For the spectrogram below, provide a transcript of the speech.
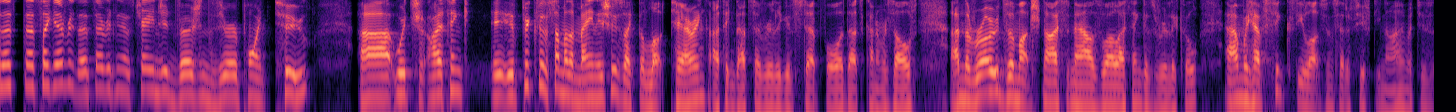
that's that's like every that's everything that's changed in version 0.2, uh, which I think it, fixes some of the main issues like the lot tearing. I think that's a really good step forward. That's kind of resolved. And the roads are much nicer now as well. I think is really cool. And we have 60 lots instead of 59, which is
